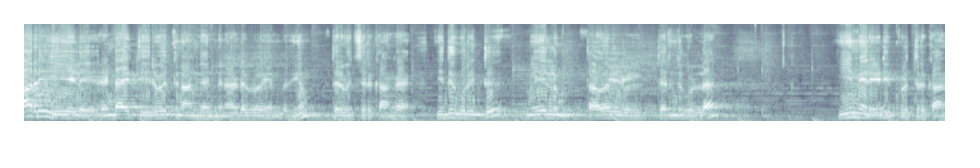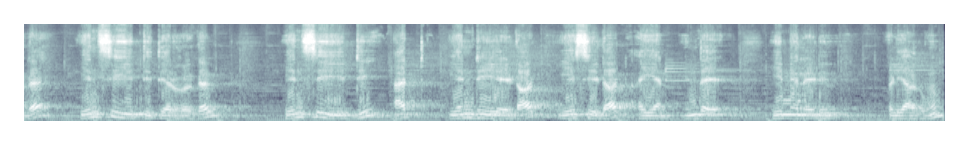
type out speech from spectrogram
ஆறு ஏழு ரெண்டாயிரத்தி இருபத்தி நான்கு அன்று நடவு என்பதையும் தெரிவிச்சிருக்காங்க. இது குறித்து மேலும் தகவல்கள் தெரிந்து கொள்ள இமெயில் ஐடி கொடுத்துருக்காங்க. என்சிஇடி தேர்வர்கள் NCET at NTA dot AC dot IN இந்த இமெயில் ஐடி வழியாகவும்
